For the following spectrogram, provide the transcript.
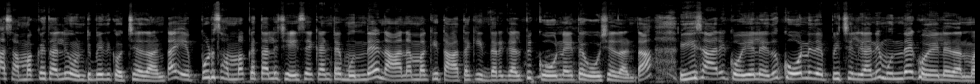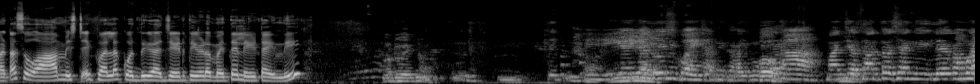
ఆ సమ్మక్క తల్లి ఒంటి మీదకి వచ్చేదంట. ఎప్పుడు సమ్మక్క తల్లి చేసే కంటే ముందే నానమ్మకి తాతకి ఇద్దరు కలిపి కోన్ అయితే కోసేదంట. ఈసారి కోయలేదు కోన్ని తెప్పించిల్లు కానీ ముందే కోయలేదు అనమాట సో ఆ మిస్టేక్ వల్ల కొద్దిగా జడి తీయడం అయితే లేట్ అయింది. మంచిగా సంతోషంగా లేకపోతే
